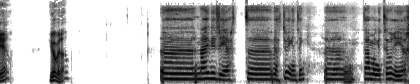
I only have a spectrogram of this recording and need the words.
er? Gjør vi det? Uh, nei, vi vet, uh, vet jo ingenting. Uh, det er mange teorier.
